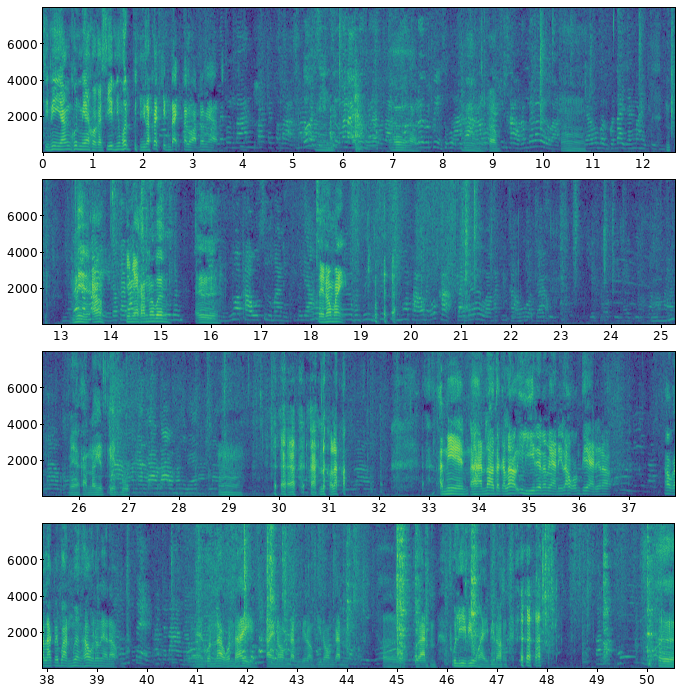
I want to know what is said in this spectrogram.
สิมีหยังคุณแม่ขอยกระซีนอยู่หมดปีแล้วก็กินได้ตลอดนะแม่ไปเบิ่งร้านบ้านไปตลาดมาก็สินซื้อมาหลายมื้อแล้วเออครับ เลยมาปิ้งสุกๆอืมครับกินข้าวน้ำเด้ อว่ะอืมเดี๋ยวมาเบิ่งคนได้ยังมาให้กินนี่เอานี่แม่ขันมาเบิ่งเอองัวเผาซื้อมานี่ที่มายางใส่หน้อไม้เออเพิ่นซื้อซื้อเป็นงัวเผาเนี่ยโอ้ค่ะไปเด้อว่ามากินข้าวหัวเจ้าเฮ็ดแนวกินให้กินข้าวอาหารลาวแม่ขันเราเห็ดเฟซบุ๊กอาหารลาวลาวเฮานี่แหละอืมอ่านแล้วละอันนี้อาหารลาวแต่กะลาวอีหลีเลยนะแม่อันนี้ลาวของแท้เลยเนาะเฮาก็รักในบ้านเมืองเฮานะแม่เนาะ เนาะแม่คนลาวคนไทยไอ้น้องกันพี่น้องพี่น้องกัน เออเพื่อนผู้รีวิวให้พี่น้องปลาหมักหุ้งเออ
